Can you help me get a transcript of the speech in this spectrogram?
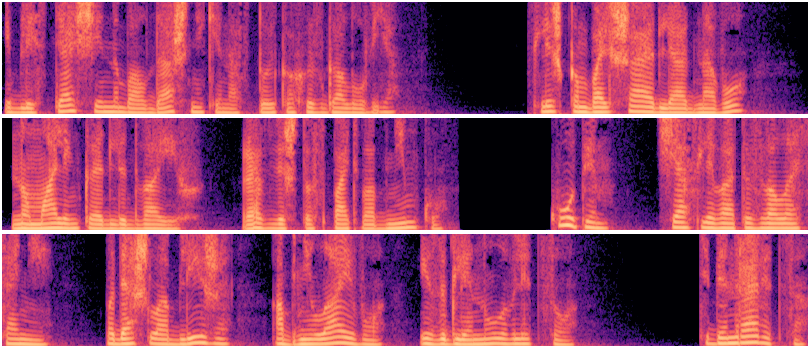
и блестящие набалдашники на стойках изголовья. Слишком большая для одного, но маленькая для двоих, разве что спать в обнимку. «Купим», — счастливо отозвалась они, подошла ближе, обняла его и заглянула в лицо. «Тебе нравится?»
